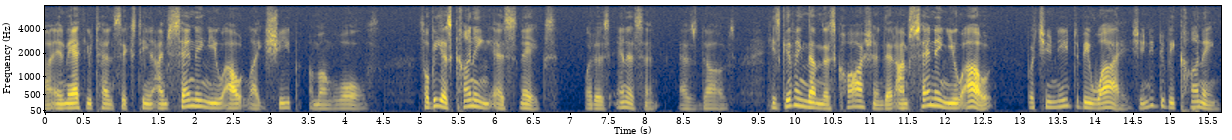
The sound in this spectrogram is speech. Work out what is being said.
uh, in Matthew 10 16, I'm sending you out like sheep among wolves. So be as cunning as snakes, but as innocent as doves. He's giving them this caution that I'm sending you out, but you need to be wise. You need to be cunning.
